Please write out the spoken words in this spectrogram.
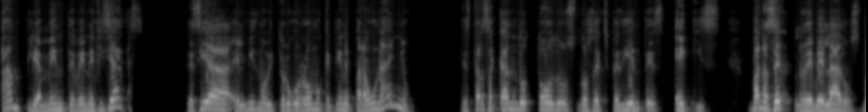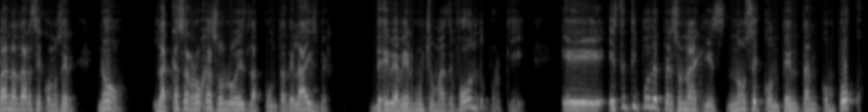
ampliamente beneficiadas. Decía el mismo Víctor Hugo Romo que tiene para un año de estar sacando todos los expedientes X. Van a ser revelados, van a darse a conocer. No, la Casa Roja solo es la punta del iceberg. Debe haber mucho más de fondo porque eh, este tipo de personajes no se contentan con poco,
